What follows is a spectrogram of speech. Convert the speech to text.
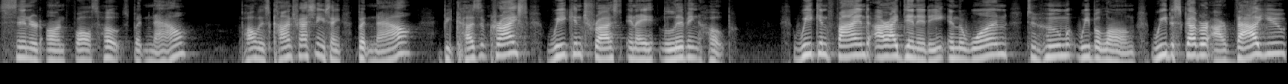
centered on false hopes. But now, Paul is contrasting, he's saying, but now, because of Christ, we can trust in a living hope. We can find our identity in the one to whom we belong. We discover our value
